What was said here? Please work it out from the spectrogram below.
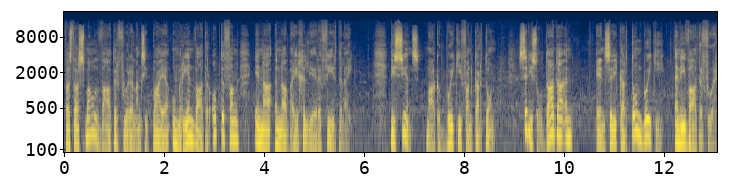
was daar smal watervore langs die paaie om reënwater op te vang en na 'n nabygeleë rivier te lei. Die seuns maak 'n bootjie van karton, sit die soldaat daarin en sit die kartonbootjie in die watervoor.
